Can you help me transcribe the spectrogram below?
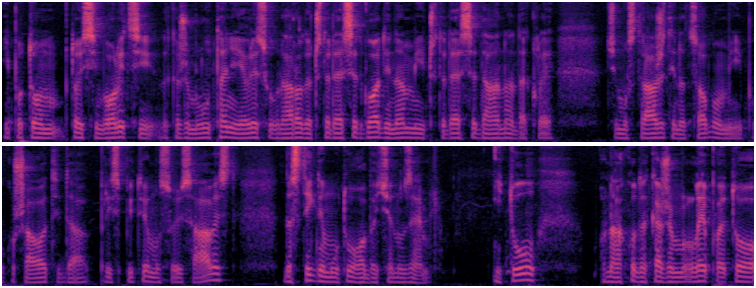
i po tom, toj simbolici, da kažem, lutanje jevrijskog naroda 40 godina, mi 40 dana, dakle, ćemo stražiti nad sobom i pokušavati da prispitujemo svoju savest, da stignemo u tu obećanu zemlju. I tu, onako da kažem, lepo je to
